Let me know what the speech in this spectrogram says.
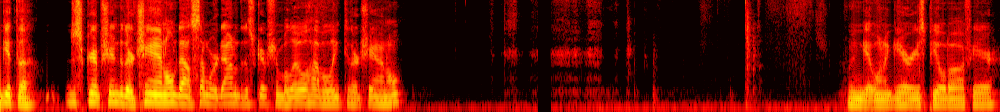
get the description to their channel. Down somewhere down in the description below, I'll have a link to their channel. We can get one of Gary's peeled off here.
